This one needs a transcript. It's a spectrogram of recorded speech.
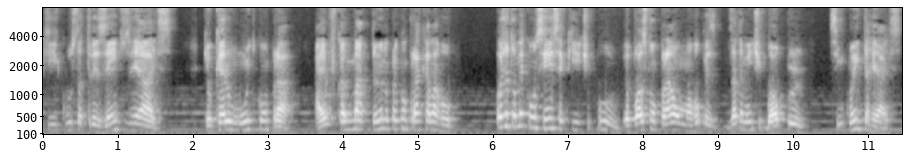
que custa 300 reais, que eu quero muito comprar. Aí eu vou ficar me matando para comprar aquela roupa. Hoje eu tomei consciência que, tipo, eu posso comprar uma roupa exatamente igual por 50 reais.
